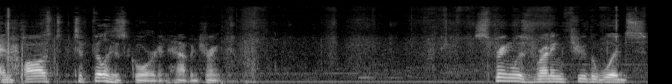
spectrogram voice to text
and paused to fill his gourd and have a drink. Spring was running through the woods.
